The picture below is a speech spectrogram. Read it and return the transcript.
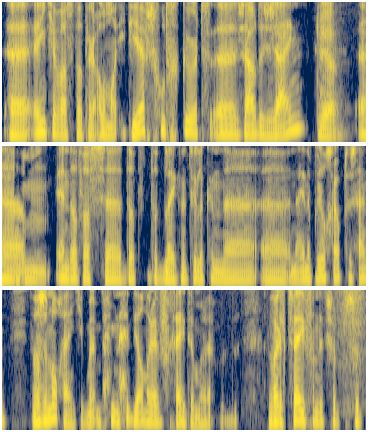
Uh, eentje was dat er allemaal ETF's goedgekeurd uh, zouden zijn. Ja. Um, en dat, was, uh, dat, dat bleek natuurlijk een, een 1 april grap te zijn. Er was er nog eentje. Ik ben, ben die andere even vergeten. Maar er waren twee van dit soort, soort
